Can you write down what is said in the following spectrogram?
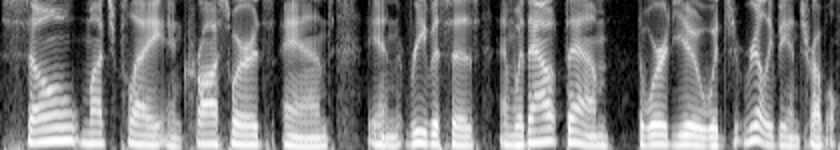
so much play in crosswords and in rebuses, and without them, the word you would really be in trouble.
